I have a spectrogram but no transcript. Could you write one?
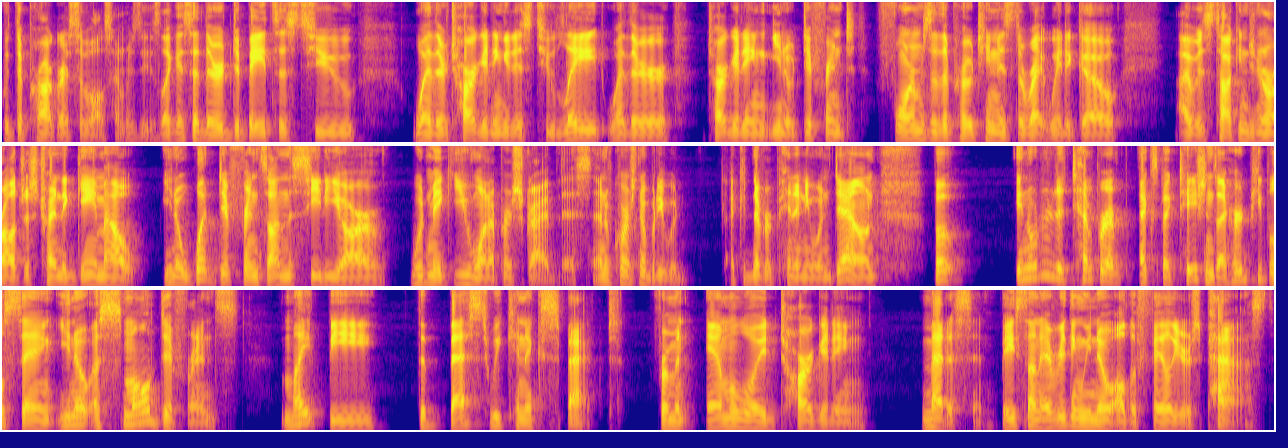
with the progress of Alzheimer's disease. Like I said, there are debates as to whether targeting it is too late, whether targeting, you know, different forms of the protein is the right way to go. I was talking to neurologists trying to game out, you know, what difference on the CDR would make you want to prescribe this. And of course, nobody would, I could never pin anyone down. But in order to temper expectations, I heard people saying, you know, a small difference might be the best we can expect from an amyloid targeting medicine based on everything we know, all the failures past.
